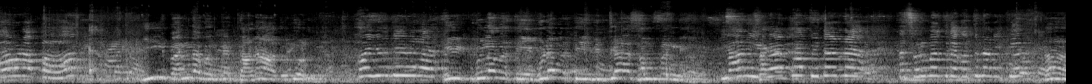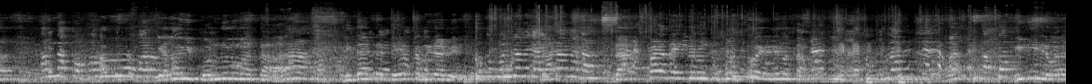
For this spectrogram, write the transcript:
ಅವನಪ್ಪ ಈ ಬಂದ ಬಂದ ತಡ ಅದು ಅಯ್ಯೋ ದೇವರ. ಈ ಕುಲವತಿ ಗುಣವತಿ ವಿದ್ಯಾ ಸಂಪನ್ನೆ. ನಾನು ಸುರುಮಂತ್ರ ಗೊತ್ತು ನನಗೆ. ಅಂದಪ್ಪ ಕೆಲವು ಈ ಪೊಣ್ಣು ಮಾತ. ಇದಾದ್ರೆ ಬೇಕ ಐತಾನಡ ದರ್ಪಣದ ಎದುರು ಕೊಟ್ಟು ಎಣ್ಣೆ ಗೊತ್ತಾ? ಹಿಡಿದ್ರೆ ಅವರ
